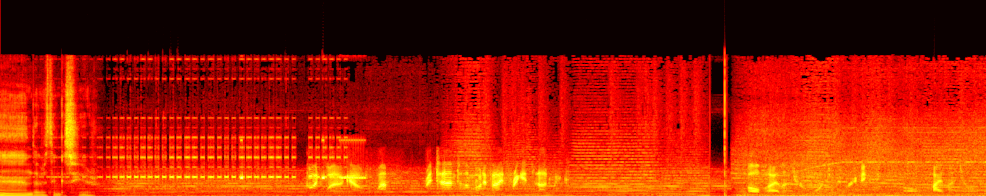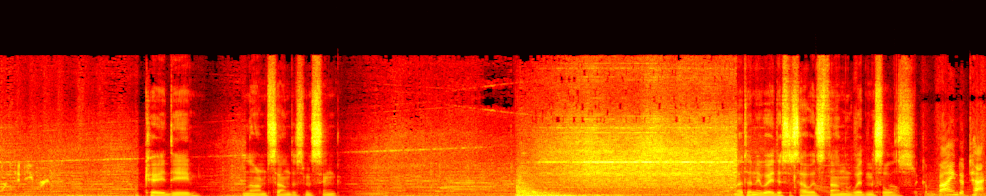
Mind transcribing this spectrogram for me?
And everything is here. Good work, Alpha 1. Return to the modified frigate Ludwick. All pilots report to debriefing. All pilots report to debriefing. Okay, the alarm sound is missing. But anyway, this is how it's done with missiles. The combined attack.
